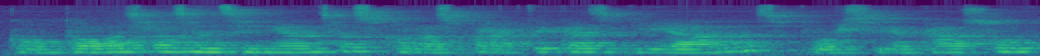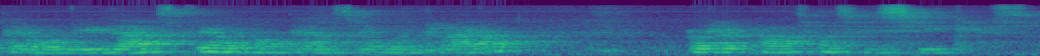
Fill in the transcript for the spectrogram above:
con todas las enseñanzas, con las prácticas guiadas, por si acaso te olvidaste o no te hace muy claro, lo repasas y sigues.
